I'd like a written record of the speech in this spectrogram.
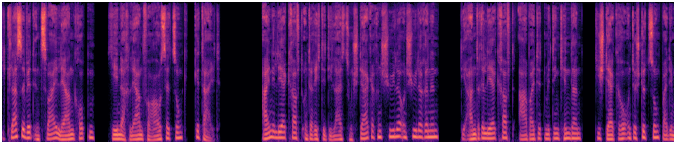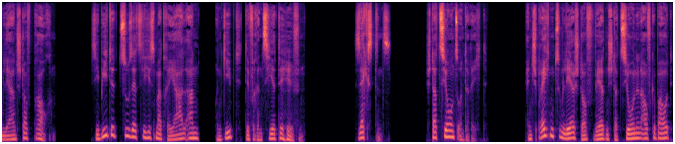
Die Klasse wird in zwei Lerngruppen, je nach Lernvoraussetzung, geteilt. Eine Lehrkraft unterrichtet die leistungsstärkeren Schüler und Schülerinnen, die andere Lehrkraft arbeitet mit den Kindern, die stärkere Unterstützung bei dem Lernstoff brauchen. Sie bietet zusätzliches Material an und gibt differenzierte Hilfen. Sechstens. Stationsunterricht. Entsprechend zum Lehrstoff werden Stationen aufgebaut,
